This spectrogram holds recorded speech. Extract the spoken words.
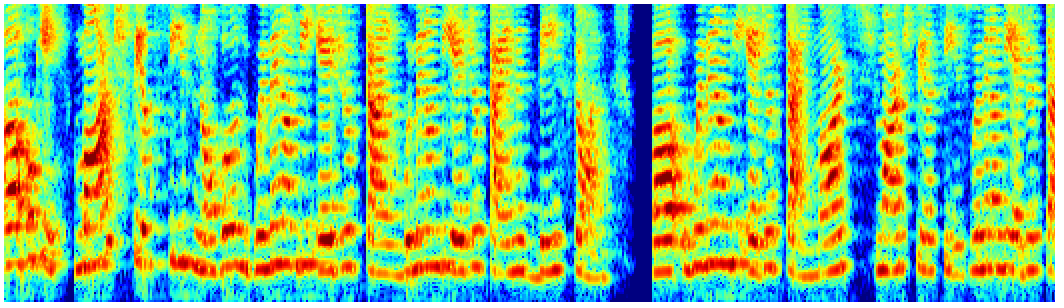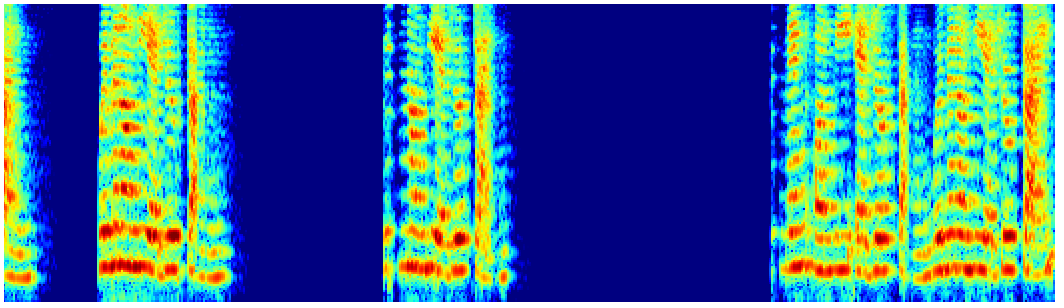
uh, okay. Marge Piercy's novel Women on the Edge of Time. Women on the Edge of Time is based on uh, Women on the Edge of Time. Marge Marge Piercy's Women on the Edge of Time. Women on the Edge of Time Women on the edge of time. Women on the edge of time. Women on the edge of time.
